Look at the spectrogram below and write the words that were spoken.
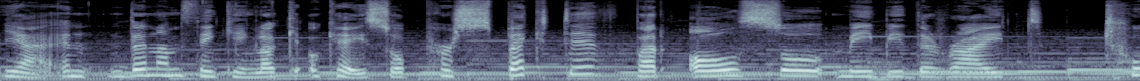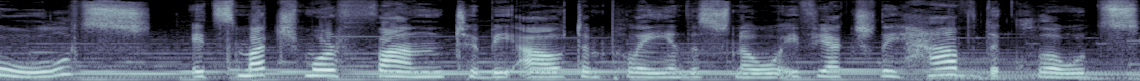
yeah, and then I'm thinking, like, okay, so perspective, but also maybe the right tools. It's much more fun to be out and play in the snow if you actually have the clothes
